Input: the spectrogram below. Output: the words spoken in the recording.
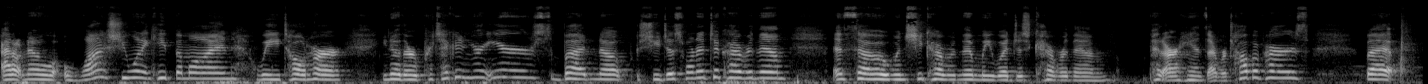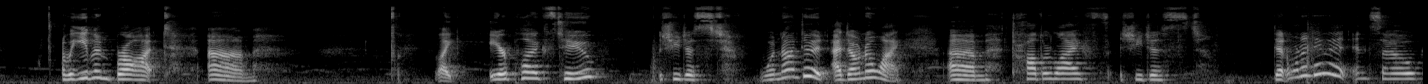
I don't know why she wouldn't keep them on. We told her, you know, they're protecting your ears, but nope, she just wanted to cover them. And so when she covered them, we would just cover them, put our hands over top of hers. But we even brought, um, like earplugs too. She just would not do it. I don't know why. Um, toddler life, she just didn't want to do it. And so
